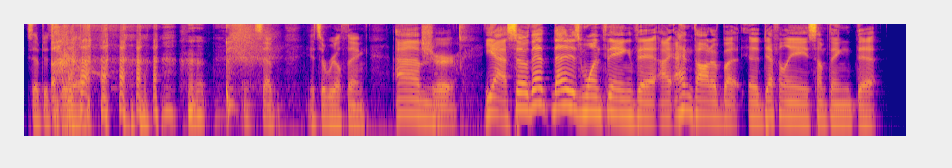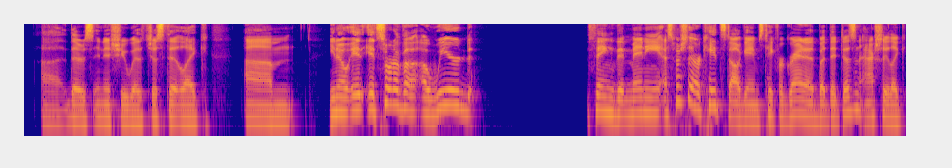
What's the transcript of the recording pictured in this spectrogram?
except it's real. except it's a real thing. Um, Sure. Yeah, so that that is one thing that I, I hadn't thought of, but uh, definitely something that uh, there's an issue with. Just that, like, um, you know, it, it's sort of a, a weird thing that many, especially arcade style games, take for granted, but that doesn't actually like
